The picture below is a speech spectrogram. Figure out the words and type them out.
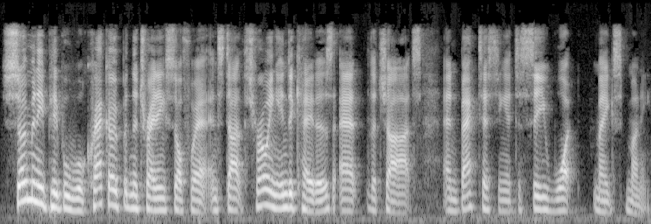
So many people will crack open the trading software and start throwing indicators at the charts and backtesting it to see what makes money.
